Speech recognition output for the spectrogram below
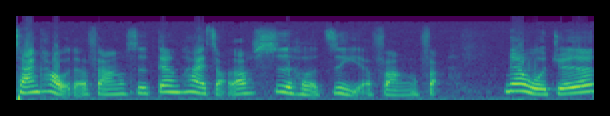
参考我的方式，更快找到适合自己的方法。那我觉得，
